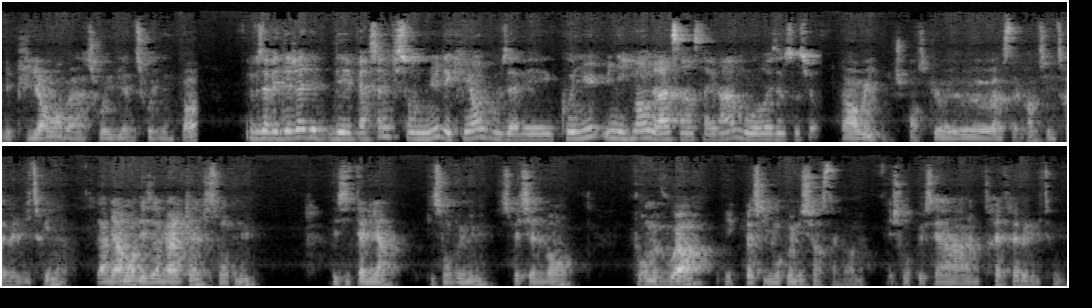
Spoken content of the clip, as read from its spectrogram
les clients, ben, soit ils viennent, soit ils viennent pas. vous avez déjà des, personnes qui sont venues, des clients que vous avez connus uniquement grâce à Instagram ou aux réseaux sociaux? Alors oui, je pense que Instagram c'est une très belle vitrine. Dernièrement, des Américains qui sont venus, des Italiens qui sont venus spécialement pour me voir et parce qu'ils m'ont connu sur Instagram. Et je trouve que c'est un, très très belle vitrine.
